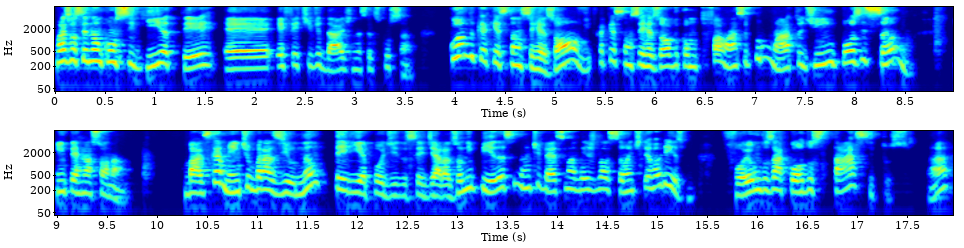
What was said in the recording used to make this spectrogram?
mas você não conseguia ter é, efetividade nessa discussão. Quando que a questão se resolve? A questão se resolve, como tu falasse, por um ato de imposição internacional. Basicamente, o Brasil não teria podido sediar as Olimpíadas se não tivesse uma legislação antiterrorismo. Foi um dos acordos tácitos né,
